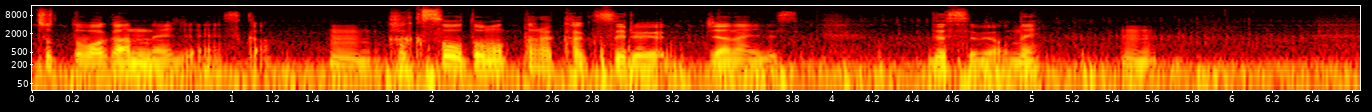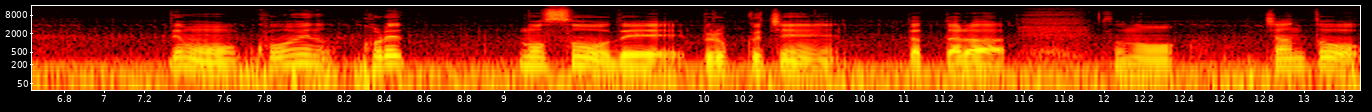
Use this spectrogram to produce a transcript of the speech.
ちょっと分かんないじゃないですか、うん、隠そうと思ったら隠せるじゃないです。ですよね。うん。でもこういうのこれもそうでブロックチェーンだったらそのちゃんと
